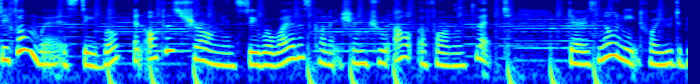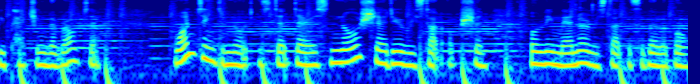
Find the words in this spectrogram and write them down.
The firmware is stable and offers strong and stable wireless connection throughout a four-room flat. There is no need for you to be patching the router. One thing to note is that there is no schedule restart option, only manual restart is available.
